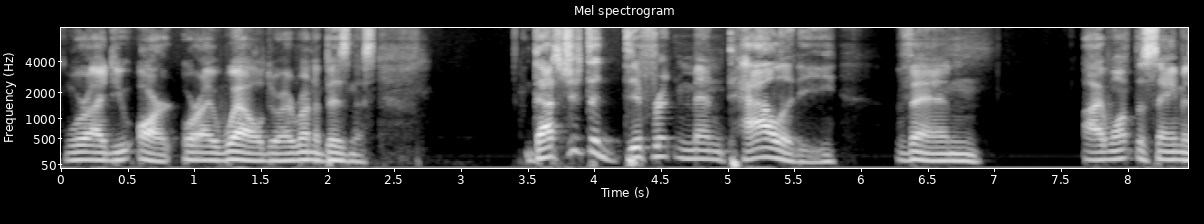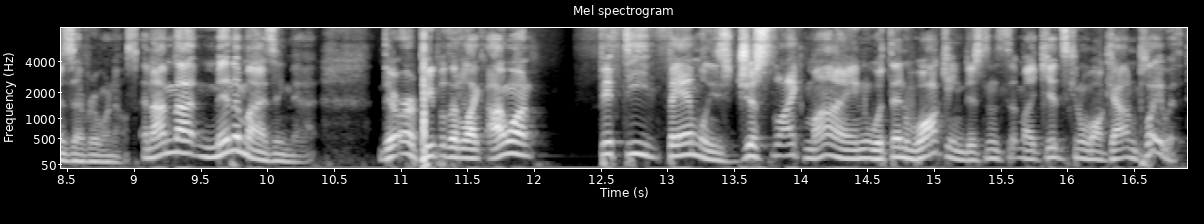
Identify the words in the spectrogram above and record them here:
where I do art or I weld or I run a business. That's just a different mentality than I want the same as everyone else. And I'm not minimizing that. There are people that are like, I want 50 families just like mine within walking distance that my kids can walk out and play with.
